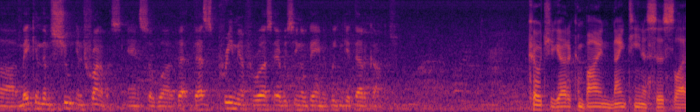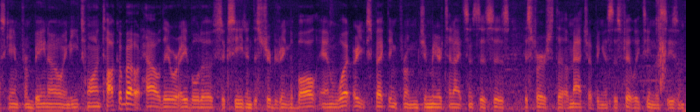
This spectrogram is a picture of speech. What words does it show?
uh, making them shoot in front of us. And so uh, that, that's premium for us every single game if we can get that accomplished. Coach, you got a combined 19 assists last game from Beno and E'Twaun. Talk about how they were able to succeed in distributing the ball, and what are you expecting from Jameer tonight since this is his first uh, matchup against this Philly team this season?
